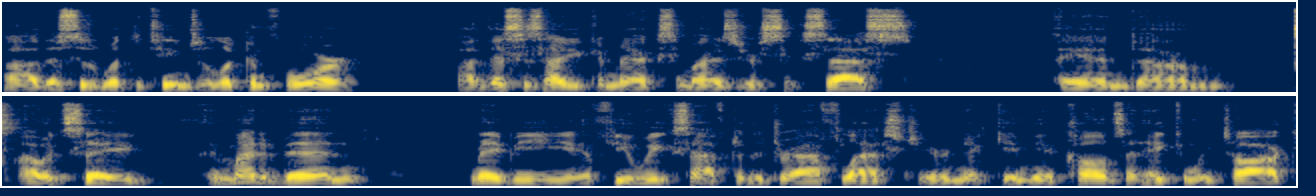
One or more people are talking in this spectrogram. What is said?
Uh, this is what the teams are looking for. Uh, this is how you can maximize your success. And um, I would say it might have been maybe a few weeks after the draft last year. Nick gave me a call and said, hey, can we talk?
